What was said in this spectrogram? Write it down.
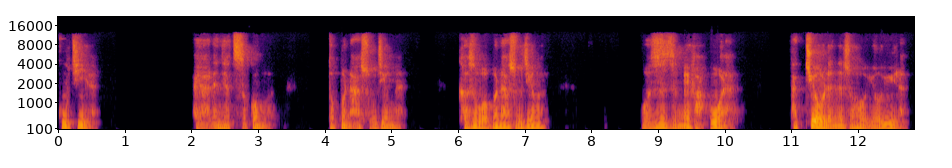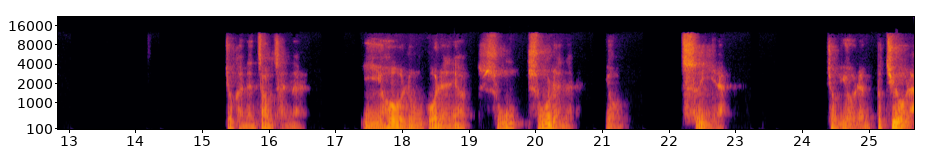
顾忌了。哎呀，人家子贡啊都不拿赎金了，可是我不拿赎金，我日子没法过了。他救人的时候犹豫了，就可能造成了以后鲁国人要赎赎人呢有迟疑了，就有人不救了。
